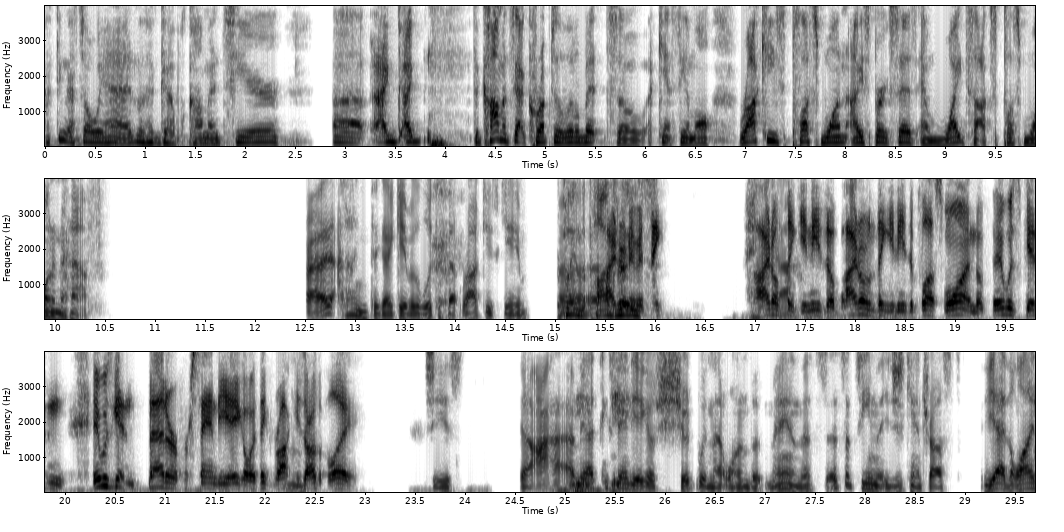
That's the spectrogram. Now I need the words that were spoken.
I think that's all we had. A couple comments here. Uh, I, I, the comments got corrupted a little bit, so I can't see them all. Rockies plus one, Iceberg says, and White Sox plus one and a half. I, I don't even think I gave a look at that Rockies game. They're playing uh, the Padres. I don't even think. I don't yeah. think you need the. I don't think you need the plus one. It was getting. It was getting better for San Diego. I think Rockies mm. are the play. Jeez. Yeah, I, I, mean, I think San Diego should win that one, but man, that's that's a team that you just can't trust. Yeah, the line,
